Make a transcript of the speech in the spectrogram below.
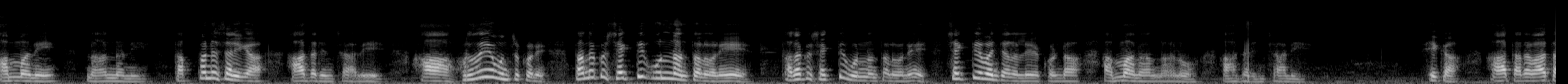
అమ్మని నాన్నని తప్పనిసరిగా ఆదరించాలి. ఆ హృదయం ఉంచుకొని తనకు శక్తి ఉన్నంతలోనే తనకు శక్తి ఉన్నంతలోనే శక్తి వంచన లేకుండా అమ్మ నాన్నను ఆదరించాలి. ఇక ఆ తర్వాత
